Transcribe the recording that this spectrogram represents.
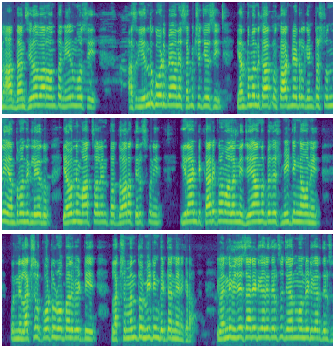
నా- దాని శిరోభారం అంతా నేను మోసి అసలు ఎందుకు ఓడిపోయామనే సమీక్ష చేసి ఎంతమంది కార్ కోఆర్డినేటర్లకు ఇంట్రెస్ట్ ఉంది ఎంతమందికి లేదు ఎవరిని మార్చాలని తద్వారా తెలుసుకుని ఇలాంటి కార్యక్రమాలన్నీ జయ ఆంధ్రప్రదేశ్ మీటింగ్ అవని కొన్ని లక్షల కోట్ల రూపాయలు పెట్టి లక్ష మందితో మీటింగ్ పెట్టాను నేను ఇక్కడ. ఇవన్నీ విజయసాయి రెడ్డి గారికి తెలుసు జగన్మోహన్ రెడ్డి గారికి తెలుసు.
